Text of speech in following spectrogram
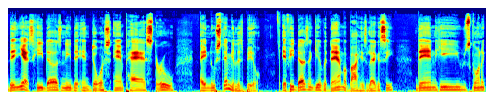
then yes, he does need to endorse and pass through a new stimulus bill. If he doesn't give a damn about his legacy, then he's going to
